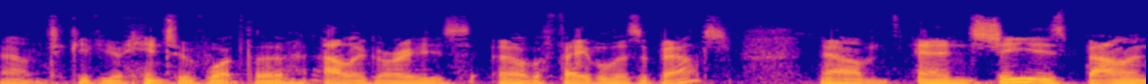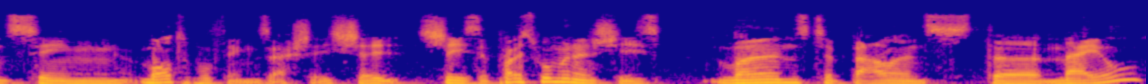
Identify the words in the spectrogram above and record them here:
Um, to give you a hint of what the allegory is, or the fable is about. Um, and she is balancing multiple things, actually. She, she's a postwoman and she learns to balance the mail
